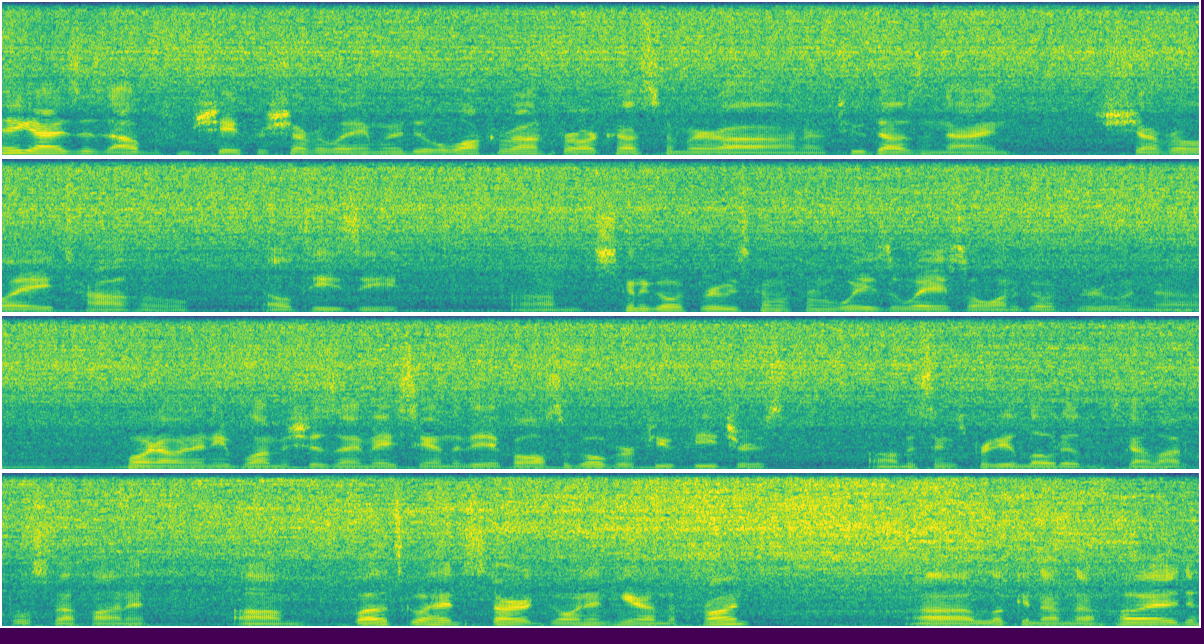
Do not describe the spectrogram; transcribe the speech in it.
Hey guys, this is Albert from Schaefer Chevrolet. I'm going to do a walk around for our customer uh, on our 2009 Chevrolet Tahoe LTZ. Um, just going to go through, he's coming from a ways away, so I want to go through and uh, point out any blemishes I may see on the vehicle. Also go over a few features. Um, this thing's pretty loaded, it's got a lot of cool stuff on it. Um, but let's go ahead and start going in here on the front. Uh, looking on the hood,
